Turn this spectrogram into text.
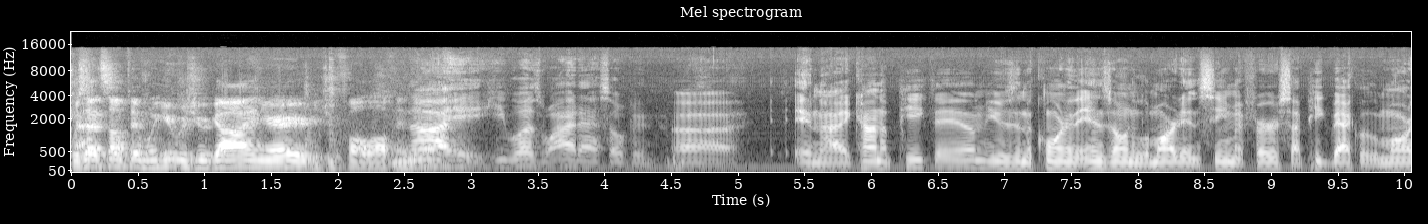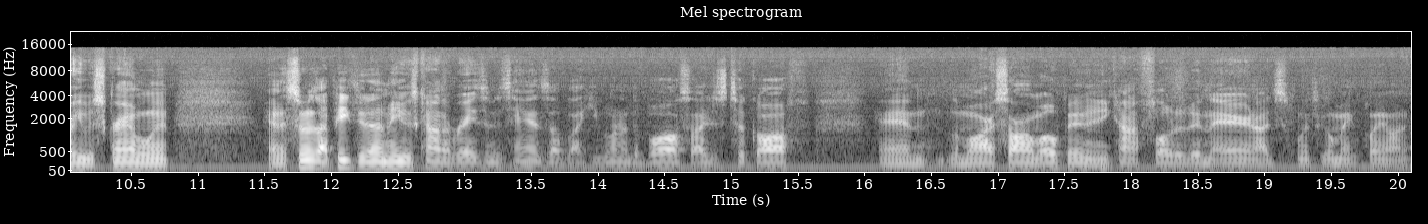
Was that something when he was your guy in your area, or did you fall off? into Nah, he, he was wide ass open. Uh, and I kind of peeked at him. He was in the corner of the end zone, and Lamar didn't see him at first. I peeked back at Lamar. He was scrambling. And as soon as I peeked at him, he was kind of raising his hands up like he wanted the ball. So I just took off, and Lamar saw him open, and he kind of floated in the air, and I just went to go make a play on it.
